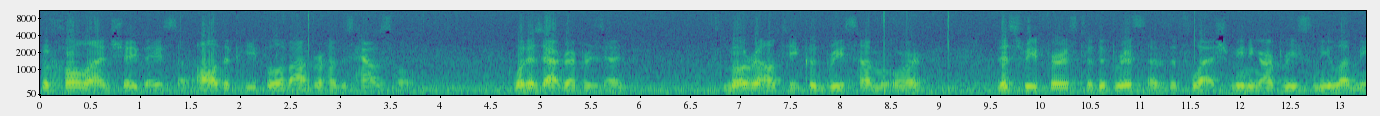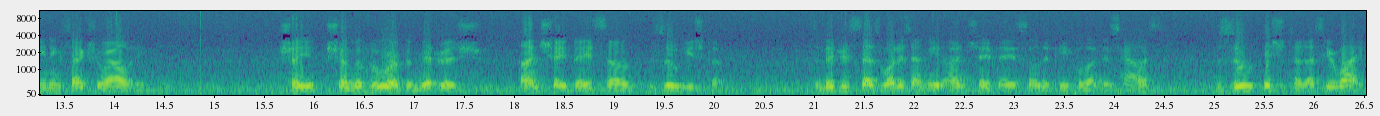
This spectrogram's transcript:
B'chol Anshe Beso, all the people of Abraham's household. What does that represent? Mora al Tikun Bris HaMor. This refers to the bris of the flesh, meaning our bris mila, meaning sexuality. Shemavur b'midrash Anshe Beso Zu Ishta. The midrash says, what does that mean, Anshe Beso, the people of his house? Zu Ishta, that's your wife.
